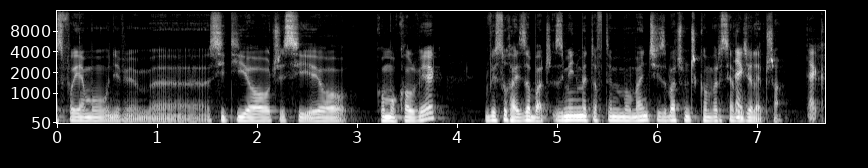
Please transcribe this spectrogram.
swojemu, nie wiem, e, CTO czy CEO, komukolwiek. Mówię, słuchaj, zobacz, zmieńmy to w tym momencie i zobaczmy, czy konwersja tak. będzie lepsza. Tak.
